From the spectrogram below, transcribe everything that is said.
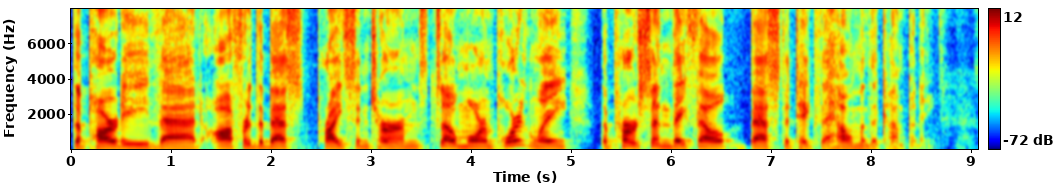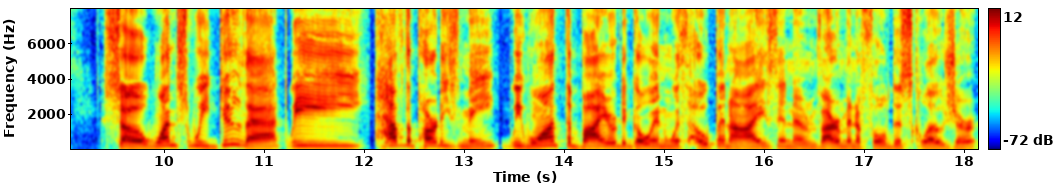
the party that offered the best price and terms. So, more importantly, the person they felt best to take the helm of the company. So once we do that, we have the parties meet. We want the buyer to go in with open eyes in an environment of full disclosure.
